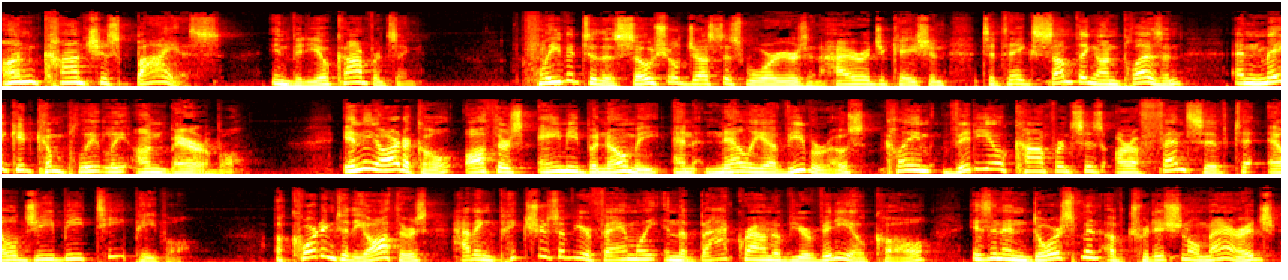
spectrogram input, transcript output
unconscious bias in video conferencing. Leave it to the social justice warriors in higher education to take something unpleasant and make it completely unbearable. In the article, authors Amy Bonomi and Nelia Viveros claim video conferences are offensive to LGBT people. According to the authors, having pictures of your family in the background of your video call is an endorsement of traditional marriage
